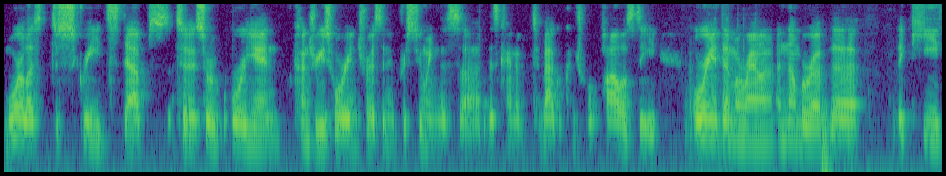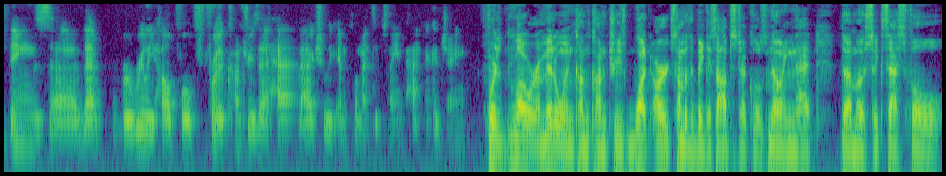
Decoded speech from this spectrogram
more or less discrete steps to sort of orient countries who are interested in pursuing this uh, this kind of tobacco control policy, orient them around a number of the the key things uh, that were really helpful for the countries that have actually implemented plain packaging. For lower and middle income countries, what are some of the biggest obstacles, knowing that the most successful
